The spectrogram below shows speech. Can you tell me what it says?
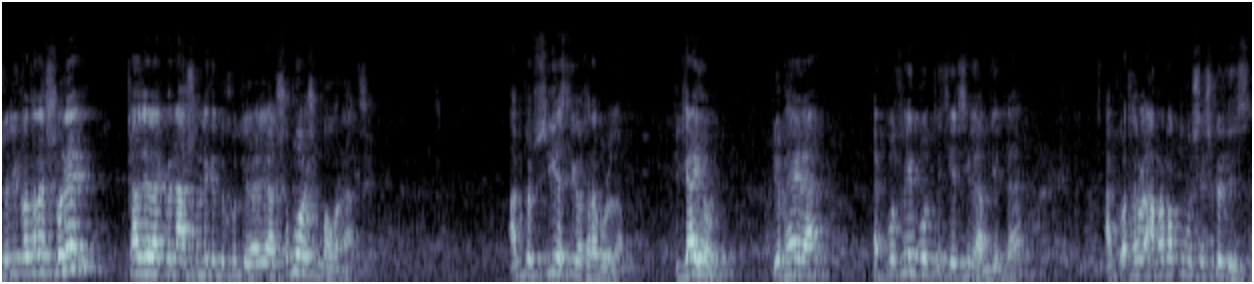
যদি কথাটা শোনেন, কাজে লাগবে, না শুনলে কিন্তু ক্ষতি হয়ে যাওয়ার সমূহ সম্ভাবনা আছে। আমি খুব সিরিয়াসলি কথাটা বললাম। যাই হোক, প্রিয় ভাইয়েরা, আমি প্রথমেই বলতে চেয়েছিলাম যেটা, আমি কথাগুলো, আমার বক্তব্য শেষ করে দিয়েছি।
